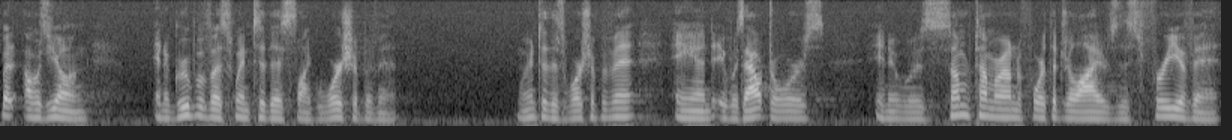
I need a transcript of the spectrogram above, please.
but I was young, and a group of us went to this like worship event. We went to this worship event, and it was outdoors, and it was sometime around the 4th of July. It was this free event.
